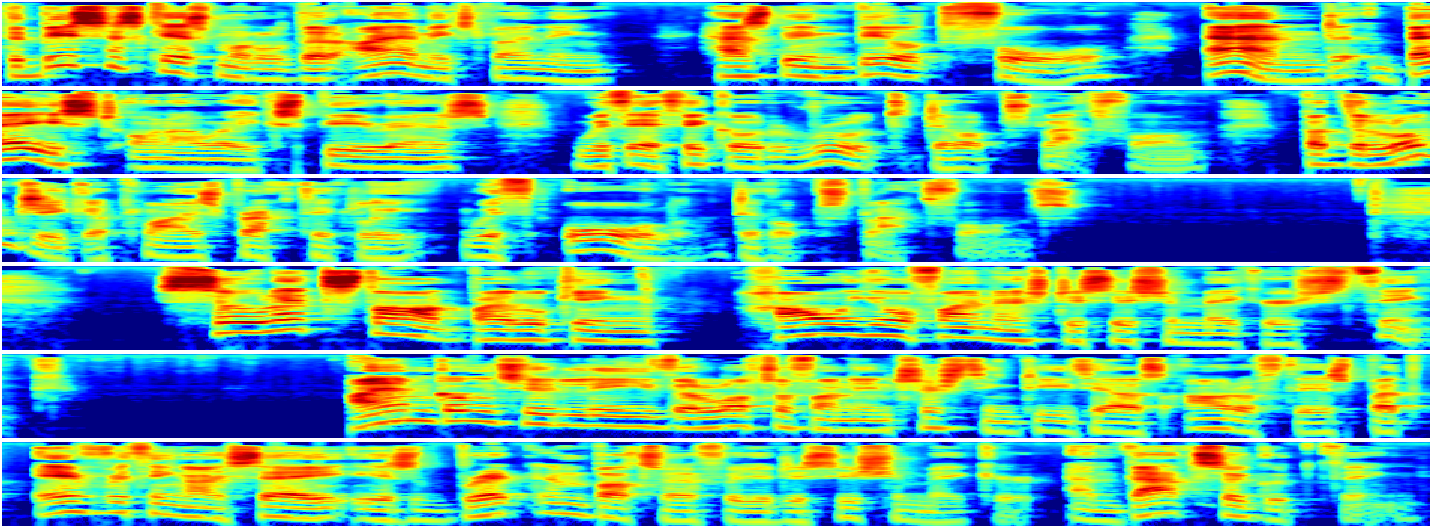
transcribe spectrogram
The business case model that I am explaining has been built for and based on our experience with Eficode Root DevOps platform, but the logic applies practically with all DevOps platforms. So let's start by looking how your finance decision makers think. I am going to leave a lot of uninteresting details out of this, but everything I say is bread and butter for your decision maker, and that's a good thing.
